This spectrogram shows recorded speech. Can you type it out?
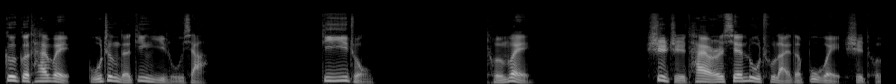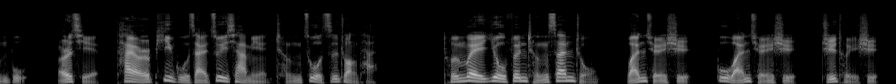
各个胎位不正的定义如下：第一种。臀位是指胎儿先露出来的部位是臀部，而且胎儿屁股在最下面呈坐姿状态。臀位又分成三种：完全式、不完全式、直腿式。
